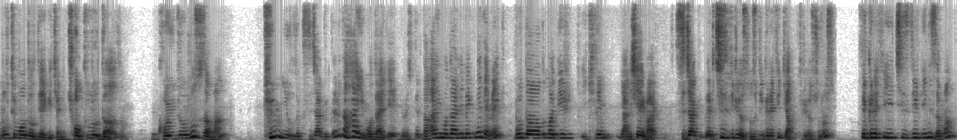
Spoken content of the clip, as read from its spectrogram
multimodal diye geçen çoklu dağılım koyduğumuz zaman tüm yıllık sıcaklıkları daha iyi modelleyebiliyoruz. Daha iyi modellemek ne demek? Bu dağılıma bir iklim yani şey var. Sıcaklıkları çizdiriyorsunuz, bir grafik yaptırıyorsunuz. Ve grafiği çizdirdiğiniz zaman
